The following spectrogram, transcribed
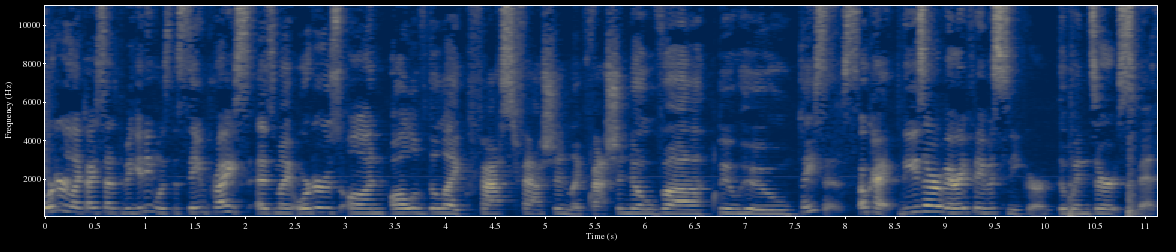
order, like I said at the beginning, was the same price as my orders on all of the, like, fast fashion, like Fashion Nova, Boohoo places. Okay, these are a very famous sneaker, the Windsor Smith.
